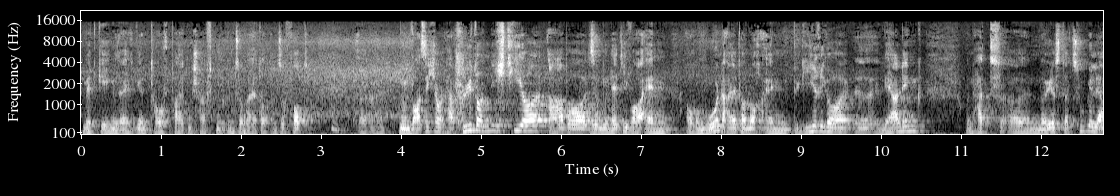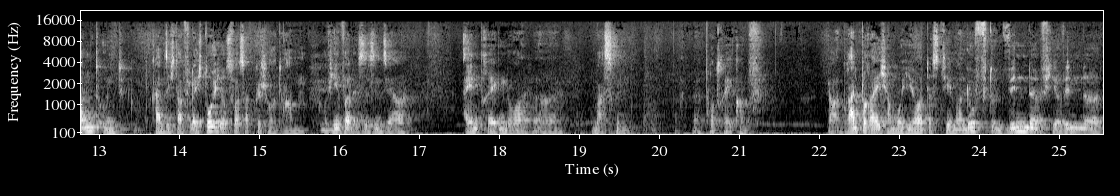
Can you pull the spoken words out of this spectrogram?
mit gegenseitigen Taufpatenschaften und so weiter und so fort. Mhm. Äh, nun war sicher Herr Schlüter nicht hier, aber Simonetti war ein, auch im hohen Alter noch ein begieriger äh, Lehrling und hat äh, Neues dazugelernt und kann sich da vielleicht durchaus was abgeschaut haben. Auf jeden Fall ist es ein sehr einprägender äh, Maskenporträtkopf. Ja, Im Randbereich haben wir hier das Thema Luft und Winde, vier Winde,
